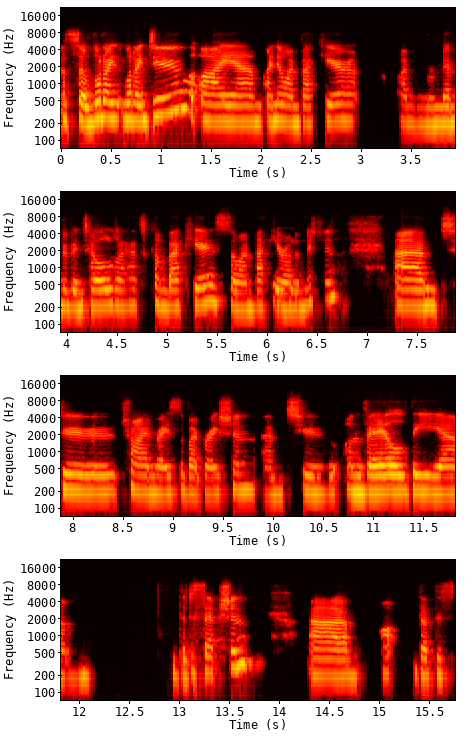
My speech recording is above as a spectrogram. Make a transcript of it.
uh, so what I what I do. I um I know I'm back here I remember being told I had to come back here. So I'm back here mm-hmm. on a mm-hmm. mission um, to try and raise the vibration and to unveil the um, the deception um, uh, that this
